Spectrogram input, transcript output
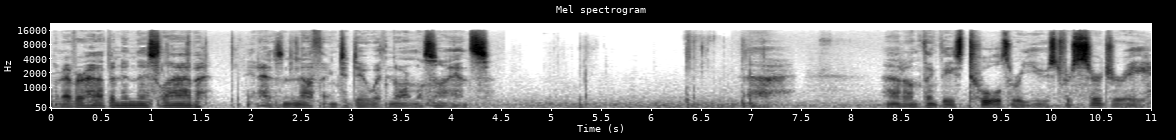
Whatever happened in this lab, it has nothing to do with normal science. Ah, I don't think these tools were used for surgery.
